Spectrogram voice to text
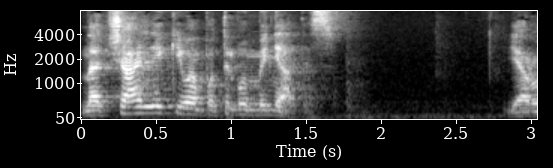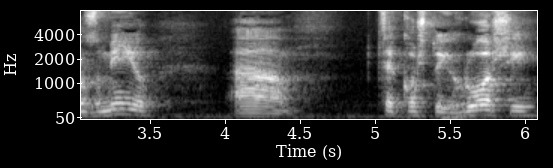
начальники, вам потрібно мінятись. Я розумію, це коштує гроші,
